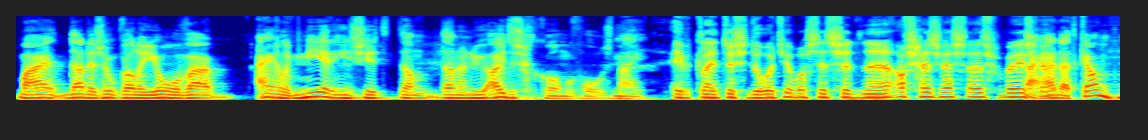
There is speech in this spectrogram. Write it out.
Maar dat is ook wel een jongen waar eigenlijk meer in zit dan, dan er nu uit is gekomen volgens mij. Even een klein tussendoortje. Was dit zijn eh, afscheidswedstrijd voor PSV? Nou ja, dat kan.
